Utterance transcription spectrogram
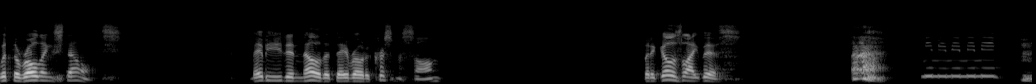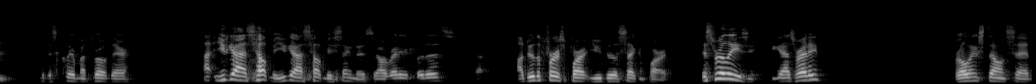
with the Rolling Stones. Maybe you didn't know that they wrote a Christmas song, but it goes like this. me, me, me, me, me. Let me just clear my throat there. Uh, you guys help me. You guys help me sing this. Y'all ready for this? I'll do the first part. You do the second part. It's real easy. You guys ready? Rolling Stone said,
